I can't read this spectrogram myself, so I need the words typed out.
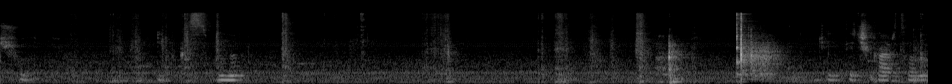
Şu kısmını öncelikle çıkartalım.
